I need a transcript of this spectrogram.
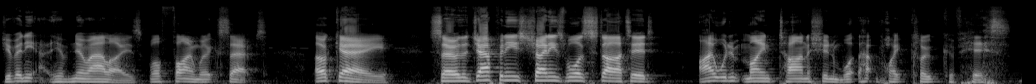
Do you have any... You have no allies. Well, fine, we'll accept. Okay. So the Japanese-Chinese wars started. I wouldn't mind tarnishing what that white cloak of his.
